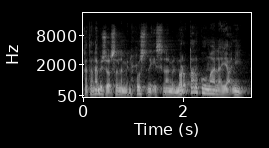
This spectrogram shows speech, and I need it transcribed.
Kata Nabi SAW, min husni islamil ma la ya'ni.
